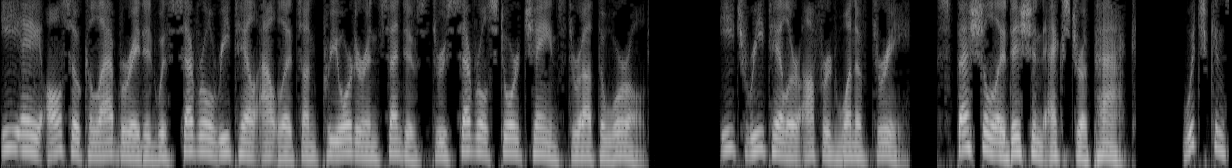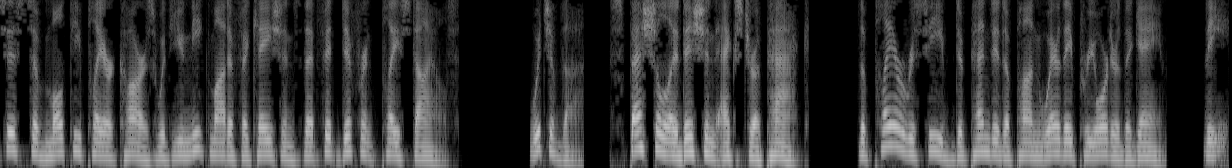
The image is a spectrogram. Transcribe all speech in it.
EA also collaborated with several retail outlets on pre-order incentives through several store chains throughout the world. Each retailer offered one of three special edition extra pack, which consists of multiplayer cars with unique modifications that fit different play styles. Which of the special edition extra pack the player received depended upon where they pre-order the game. The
